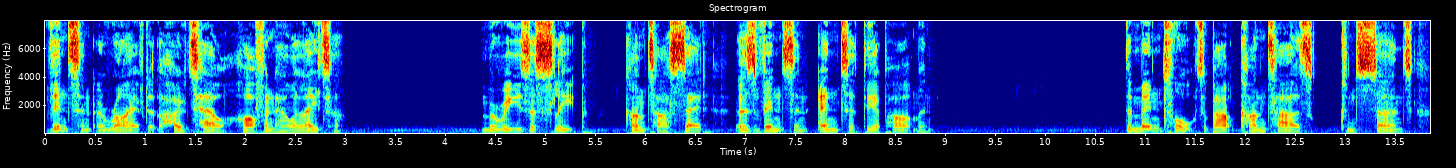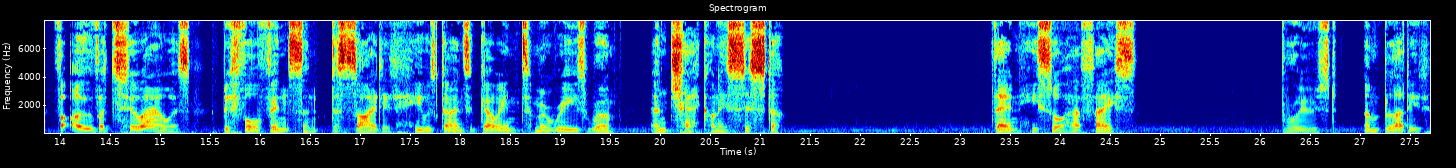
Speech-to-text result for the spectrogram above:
Vincent arrived at the hotel half an hour later. Marie's asleep, Cantat said as Vincent entered the apartment. The men talked about Cantat's concerns for over two hours before Vincent decided he was going to go into Marie's room and check on his sister. Then he saw her face bruised and bloodied,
